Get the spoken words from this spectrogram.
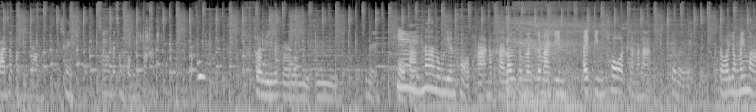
ร้านจะเปิดหรือยัง ใช่ ซึ่งไปส่งของกันดีกว่าค่ะทุกคนตอนนี้นะคะเราอยู่ที่ที่ไหน ที่หน้าโรงเรียนหอพระนะคะ เรากำลังจะมากินไอติมทอดกันนะคะใช่แล้วแต่ว่ายังไม่มา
